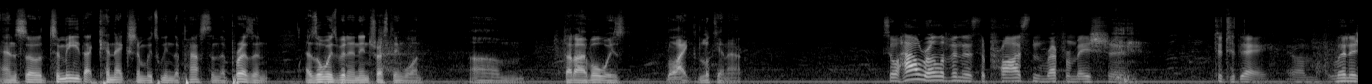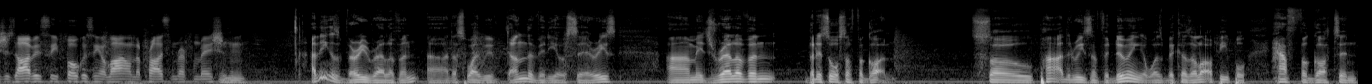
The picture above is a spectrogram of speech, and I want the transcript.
And so, to me, that connection between the past and the present has always been an interesting one um, that I've always liked looking at. So, how relevant is the Protestant Reformation to today? Um, lineage is obviously focusing a lot on the Protestant Reformation. Mm-hmm. I think it's very relevant. Uh, that's why we've done the video series. Um, it's relevant, but it's also forgotten. So part of the reason for doing it was because a lot of people have forgotten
